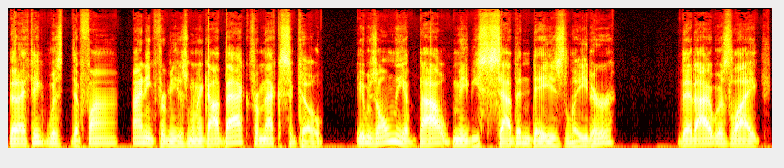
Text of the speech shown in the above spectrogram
that I think was defining for me is when I got back from Mexico. It was only about maybe seven days later that I was like,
